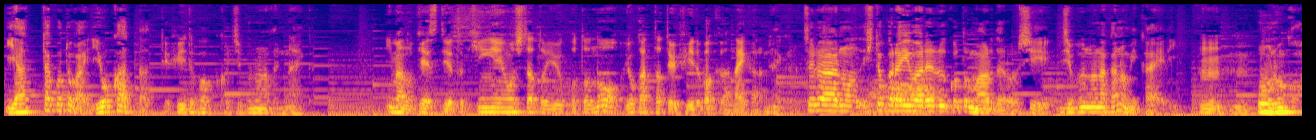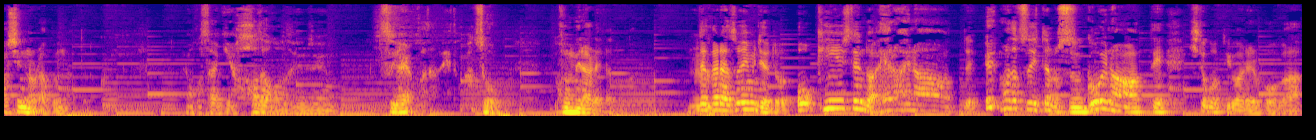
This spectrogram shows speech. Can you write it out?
やったことが良かったっていうフィードバックが自分の中にないか今のケースでいうと禁煙をしたということの良かったというフィードバックがないから。らないから。それはあの人から言われることもあるだろうし自分の中の見返り。うんうん。おなんか走るの楽になったとか。なんか最近肌が全然艶やかだねとか。そう。褒められたとかだかららそういう意味で言うと、お、禁煙してんだ、偉いなーって、え、まだ続いてんの？すごいなーって一言言われる方が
